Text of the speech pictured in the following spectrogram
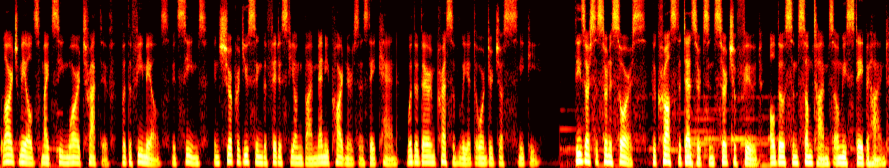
Large males might seem more attractive, but the females, it seems, ensure producing the fittest young by many partners as they can, whether they're impressively adorned or just sneaky. These are Secernosaurus, who cross the deserts in search of food, although some sometimes only stay behind.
